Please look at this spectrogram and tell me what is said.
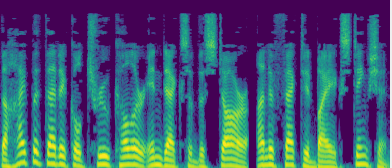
the hypothetical true color index of the star, unaffected by extinction.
